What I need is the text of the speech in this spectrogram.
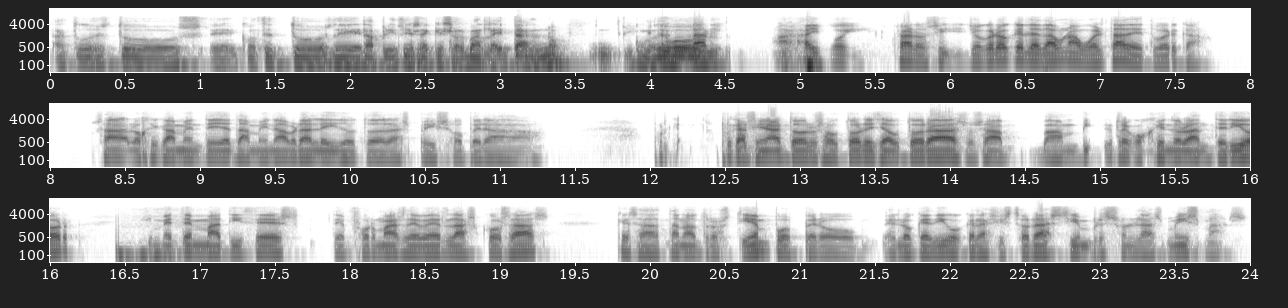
a todos estos eh, conceptos de la princesa hay que salvarla y tal, ¿no? Como digo, ahí voy. Claro, sí, yo creo que le da una vuelta de tuerca. O sea, lógicamente ella también habrá leído toda la space opera porque porque al final todos los autores y autoras, o sea, van recogiendo lo anterior y meten matices de formas de ver las cosas que se adaptan a otros tiempos, pero es lo que digo, que las historias siempre son las mismas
